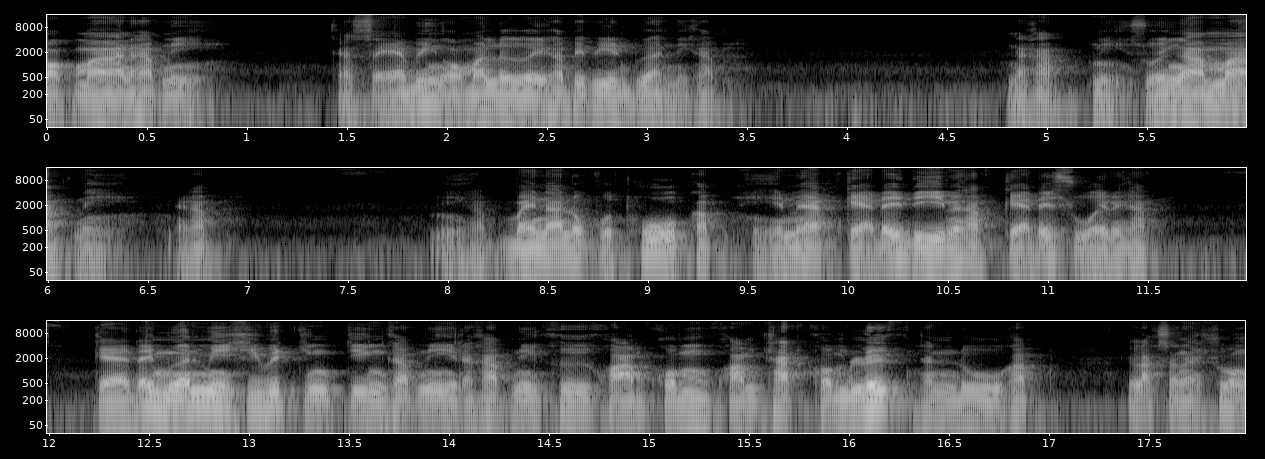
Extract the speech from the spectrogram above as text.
ออกมานะครับนี่ กระแสวิ่งออกมาเลยครับพี่พี่เพื่อนๆนี่ครับนะครับนี่สวยงามมากนี่นะครับนี่ครับใบหน้าลวงปู่ทูบครับเห็นไหมฮะแกะได้ดีไหมครับแกะได้สวยไหมครับ แกะได้เหมือนมีชีวิตจริง ๆ ครับนี่นะครับนี่คือความคมความชัดความลึกท่านดูครับ ลักษณะช่วง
